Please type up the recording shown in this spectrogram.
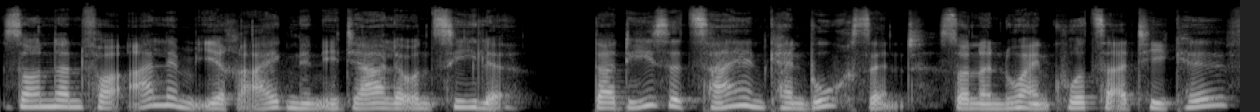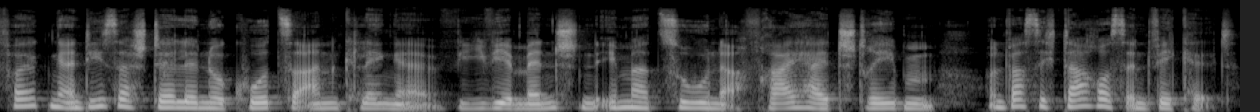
sondern vor allem ihre eigenen Ideale und Ziele. Da diese Zeilen kein Buch sind, sondern nur ein kurzer Artikel, folgen an dieser Stelle nur kurze Anklänge, wie wir Menschen immerzu nach Freiheit streben und was sich daraus entwickelt.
